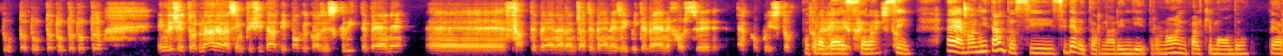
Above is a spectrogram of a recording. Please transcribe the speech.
tutto, tutto, tutto, tutto e invece tornare alla semplicità di poche cose scritte bene eh, fatte bene, arrangiate bene, eseguite bene, forse ecco questo. Potrebbe essere, sì. Eh, ma ogni tanto si, si, deve tornare indietro, no? In qualche modo, per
